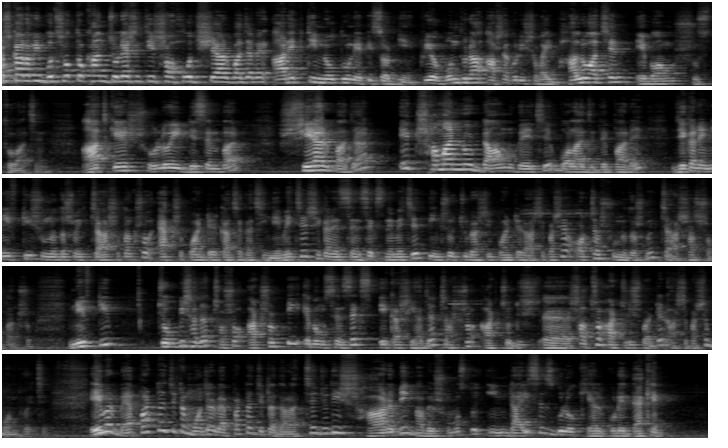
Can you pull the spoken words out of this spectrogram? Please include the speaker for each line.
Speaker 1: নমস্কার, আমি বোধসত্য খান, চলে এসেছি সহজ শেয়ার বাজারের আরেকটি নতুন এপিসোড নিয়ে। প্রিয় বন্ধুরা, আশা করি সবাই ভালো আছেন এবং সুস্থ আছেন। আজকে ষোলোই ডিসেম্বর, শেয়ার বাজার এক সামান্য ডাউন হয়েছে বলা যেতে পারে, যেখানে নিফটি শূন্য দশমিক চার শতাংশ একশো পয়েন্টের কাছাকাছি নেমেছে, সেখানে সেন্সেক্স নেমেছে তিনশো চুরাশি পয়েন্টের আশেপাশে, অর্থাৎ শূন্য দশমিক চার সাত শতাংশ। নিফটি চব্বিশ হাজার ছশো আটষট্টি এবং সেন্সেক্স একাশি হাজার চারশো আটচল্লিশ সাতশো আটচল্লিশ পয়েন্টের আশেপাশে বন্ধ হয়েছে। এবার ব্যাপারটা যেটা মজার ব্যাপারটা যেটা দাঁড়াচ্ছে, যদি সার্বিকভাবে সমস্ত ইন্ডাইসেসগুলো খেয়াল করে দেখেন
